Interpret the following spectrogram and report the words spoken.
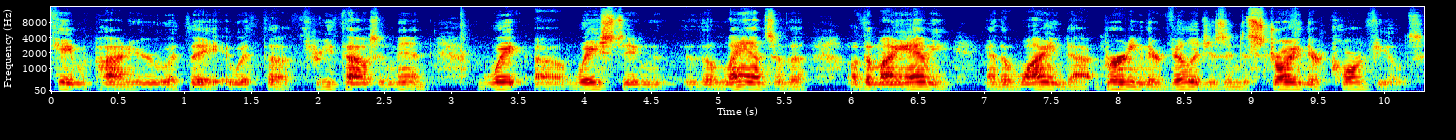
came upon here with a, with uh, 3,000 men, wa uh, wasting the lands of the of the Miami and the Wyandotte, burning their villages and destroying their cornfields.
